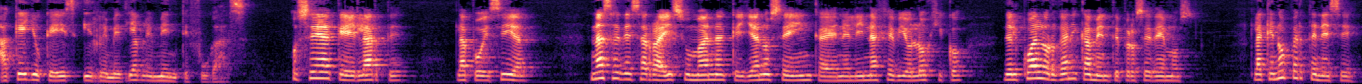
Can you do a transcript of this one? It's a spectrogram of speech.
aquello que es irremediablemente fugaz. O sea que el arte, la poesía, nace de esa raíz humana que ya no se hinca en el linaje biológico del cual orgánicamente procedemos, la que no pertenece,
